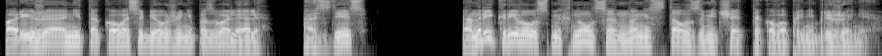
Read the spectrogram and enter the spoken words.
В Париже они такого себе уже не позволяли. А здесь... Анри криво усмехнулся, но не стал замечать такого пренебрежения.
